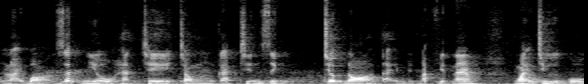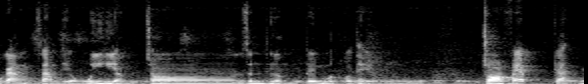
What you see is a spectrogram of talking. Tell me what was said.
loại bỏ rất nhiều hạn chế trong các chiến dịch trước đó tại miền Bắc Việt Nam, ngoại trừ cố gắng giảm thiểu nguy hiểm cho dân thường tới mức có thể ừ, cho phép các ừ,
